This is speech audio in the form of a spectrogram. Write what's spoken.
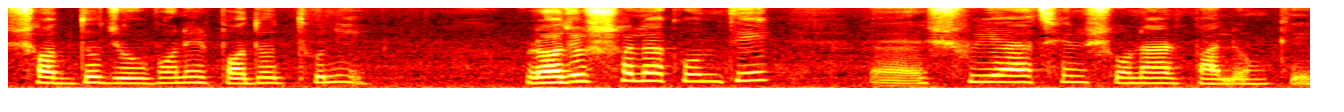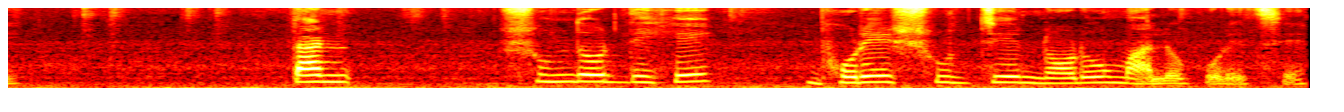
সদ্য যৌবনের পদধ্বনি। রজস্বলা কুন্তি শুয়ে আছেন সোনার পালঙ্কে। তার সুন্দর দেহে ভোরের সূর্যের নরম আলো পড়েছে।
